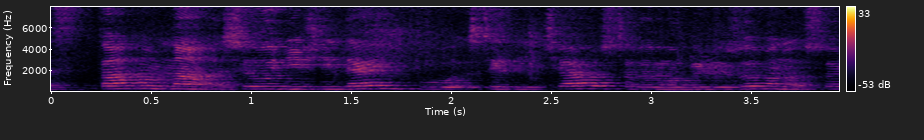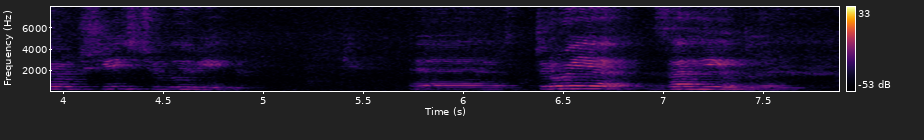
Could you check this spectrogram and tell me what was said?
Е, Станом на сьогоднішній день по селі Чаусове мобілізовано 46 чоловік, Е, троє загиблих.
